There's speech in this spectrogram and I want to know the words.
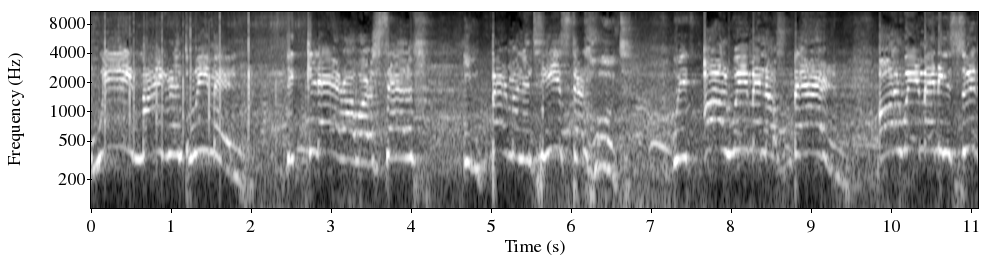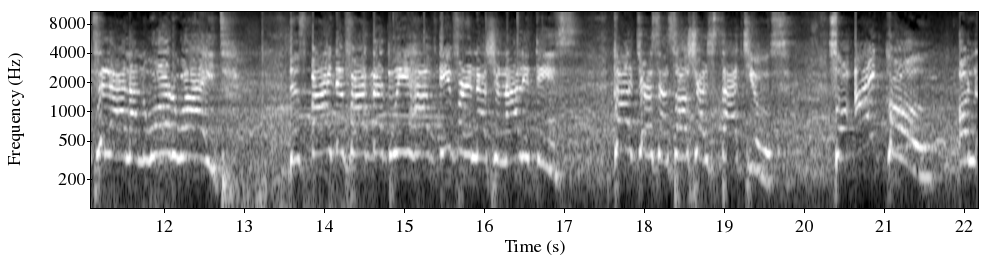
We migrant women declare ourselves in permanent sisterhood. With nationalities, cultures and social status. So I call on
